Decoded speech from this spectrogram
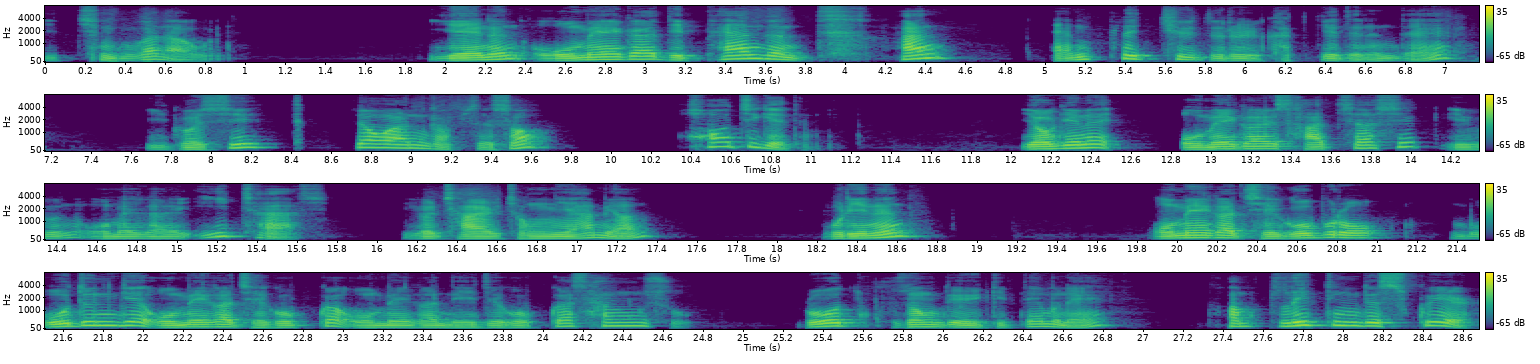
이 친구가 나오거든요. 얘는 오메가 dependent한 amplitude를 갖게 되는데 이것이 특정한 값에서 커지게 됩니다. 여기는 오메가의 4차식, 이건 오메가의 2차식. 이걸 잘 정리하면 우리는 오메가 제곱으로 모든 게 오메가 제곱과 오메가 4제곱과 상수로 구성되어 있기 때문에 completing the square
